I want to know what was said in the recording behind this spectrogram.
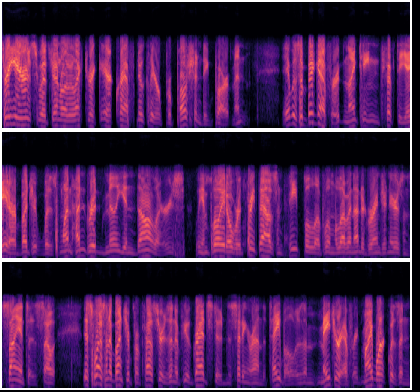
three years with General Electric Aircraft Nuclear Propulsion Department it was a big effort. In 1958, our budget was $100 million. We employed over 3,000 people, of whom 1,100 were engineers and scientists. So this wasn't a bunch of professors and a few grad students sitting around the table. It was a major effort. My work was in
